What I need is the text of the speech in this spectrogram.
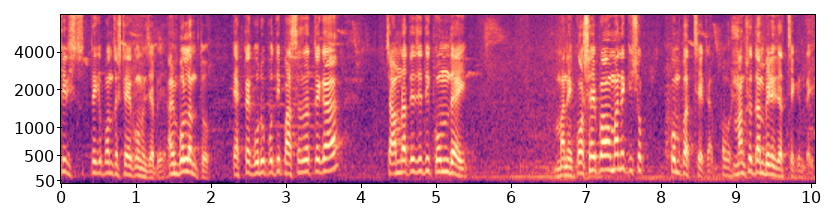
তিরিশ থেকে পঞ্চাশ টাকা কমে যাবে। আমি বললাম তো, একটা গরু প্রতি পাঁচ হাজার টাকা চামড়াতে যদি কম দেয় মানে কষাই পাওয়া মানে কৃষক কম পাচ্ছে এটা। মাংসের দাম বেড়ে যাচ্ছে এখানটায়।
